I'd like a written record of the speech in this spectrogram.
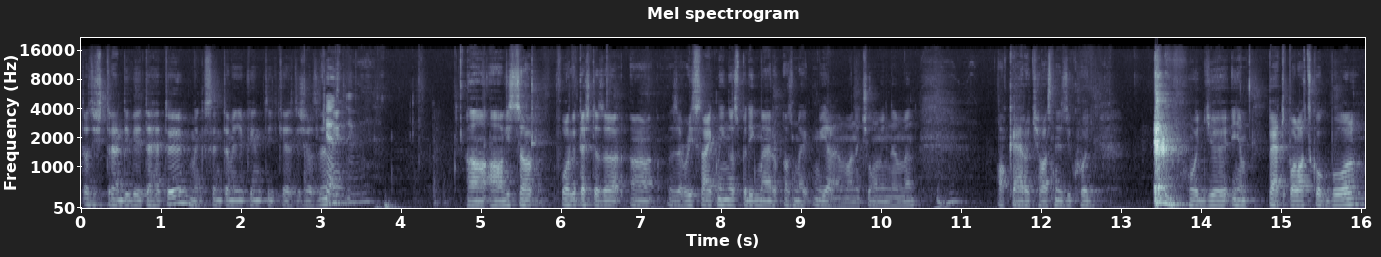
az is trendivé tehető, meg szerintem egyébként így kezd is az lenni. Kezd, a, a visszaforgatást, az a, a, az a recycling, az pedig már az meg jelen van egy csomó mindenben. Uh-huh. Akár, hogyha azt nézzük, hogy, hogy ilyen PET palackokból,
